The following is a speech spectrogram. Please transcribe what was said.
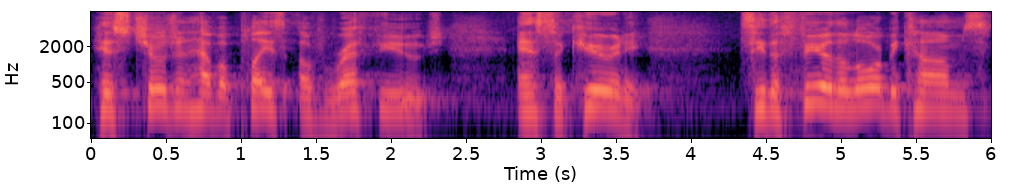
His children have a place of refuge and security. See, the fear of the Lord becomes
